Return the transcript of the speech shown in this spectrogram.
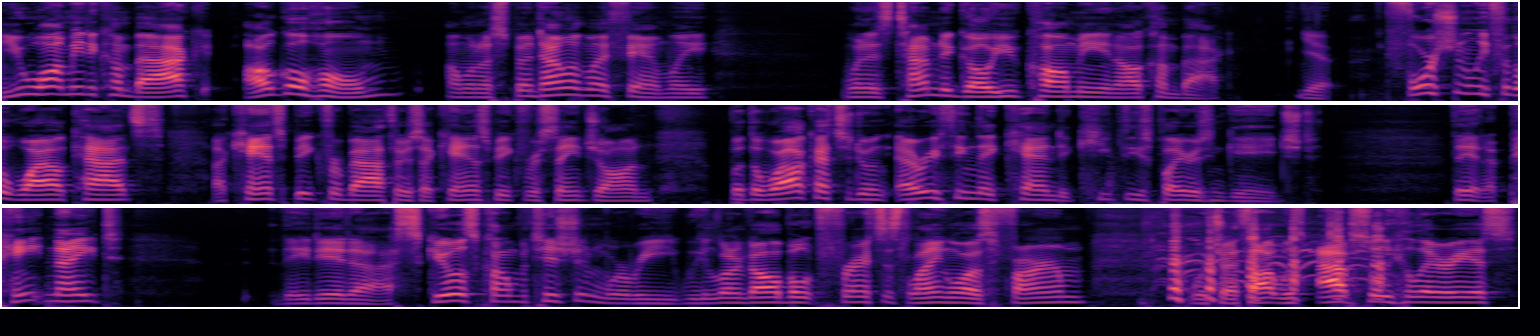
you want me to come back, I'll go home. I'm going to spend time with my family. When it's time to go, you call me and I'll come back. yep. Fortunately for the Wildcats, I can't speak for Bathurst, I can't speak for Saint John, but the Wildcats are doing everything they can to keep these players engaged. They had a paint night. They did a skills competition where we, we learned all about Francis Langlois' farm, which I thought was absolutely hilarious.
